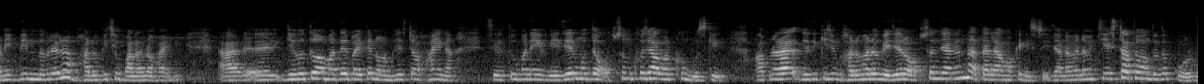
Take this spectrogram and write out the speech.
অনেক দিন ধরে না ভালো কিছু বানানো হয়নি। আর যেহেতু আমাদের বাড়িতে ননভেজটা হয় না, সেহেতু মানে ভেজের মধ্যে অপশন খোঁজা আমার খুব মুশকিল। আপনারা যদি কিছু ভালো ভালো ভেজের অপশন জানেন না, তাহলে আমাকে নিশ্চয়ই জানাবেন। আমি চেষ্টা তো অন্তত করব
